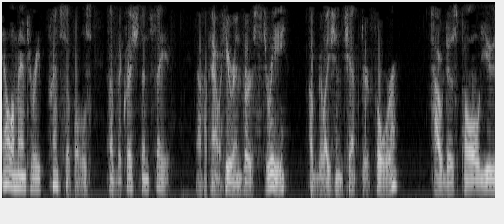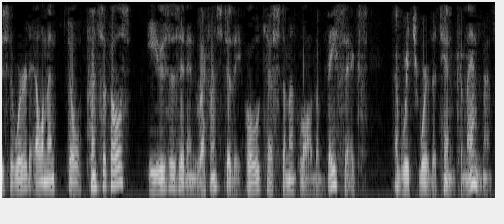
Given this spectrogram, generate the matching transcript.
elementary principles of the Christian faith. Now, here in verse 3 of Galatians chapter 4. How does Paul use the word elemental principles? He uses it in reference to the Old Testament law, the basics of which were the Ten Commandments.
